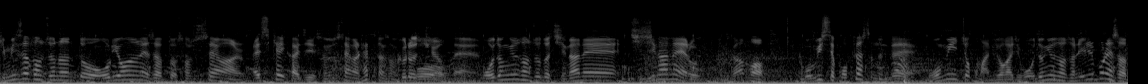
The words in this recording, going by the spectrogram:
김민섭 선수는 또 오리온에서 또 선수 생활, SK까지 선수 생활을 했던 선수고 그렇죠. 네. 오정윤 선수도 지난해, 지지난해로인가 뭐 모비스에 뽑혔었는데 몸이 조금 안 좋아가지고 오정윤 선수는 일본에서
